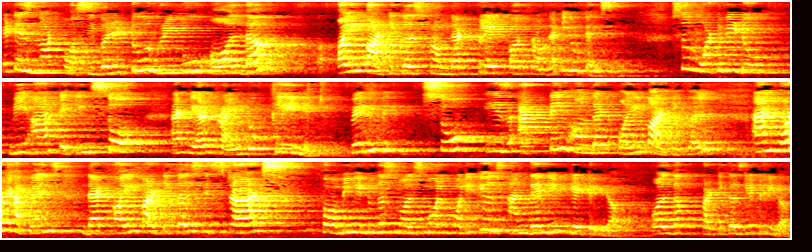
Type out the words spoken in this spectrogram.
it is not possible to remove all the oil particles from that plate or from that utensil. So what we do, we are taking soap and we are trying to clean it. When we, soap is acting on that oil particle. And what happens? That oil particles starts forming into the small small molecules and then it get rid of. All the particles get rid of.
